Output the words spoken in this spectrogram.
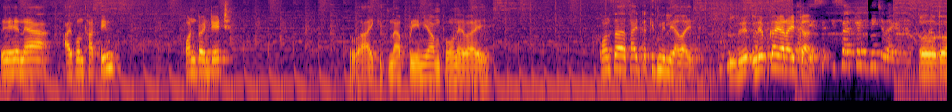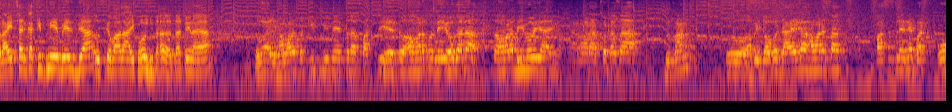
तो ये है नया iPhone thirteen one twenty eight भाई कितना प्रीमियम फ़ोन है भाई। कौन सा साइड का कितनी लिया भाई? लेफ़्ट का या राइट का? इस इस साइड का चलाएगा मेरा तो तो राइट साइड का कितनी है बेच दिया? उसके बाद आईफोन थर्टीन आया। तो भाई हमारा तो कितनी में थोड़ा पच्ची है? तो हमारा तो नहीं होगा ना? तो हमारा वीवो ही आएगा। हमारा छोटा सा दुकान। तो अभी जॉबो जाएगा हमारे साथ। पासेस लेने बट वो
